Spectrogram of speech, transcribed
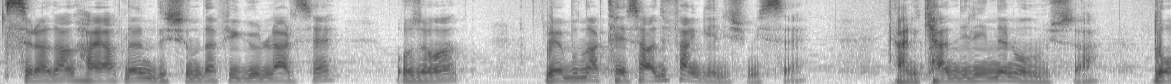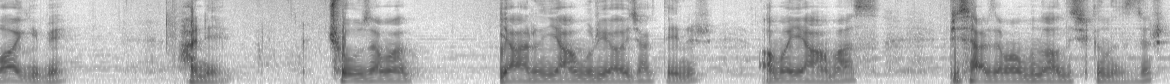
sıradan hayatların dışında figürlerse o zaman ve bunlar tesadüfen gelişmişse yani kendiliğinden olmuşsa doğa gibi hani çoğu zaman yarın yağmur yağacak denir ama yağmaz. Biz her zaman buna alışkınızdır.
